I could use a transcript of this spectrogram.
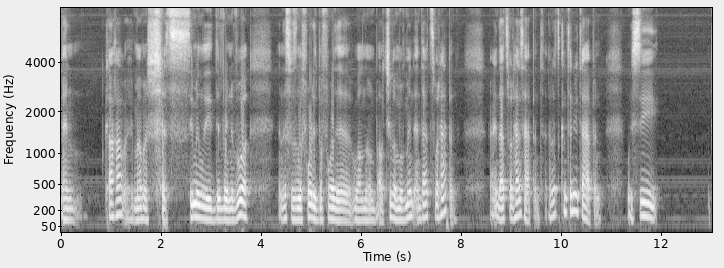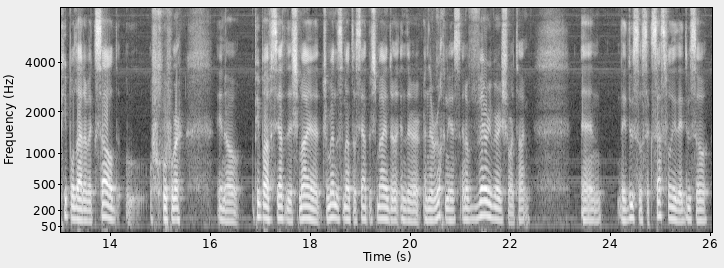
And kacha, seemingly divrei nevuah, and this was in the forties before the well-known Baal movement, and that's what happened. Right? That's what has happened, and it's continued to happen. We see people that have excelled, who were, you know, people have siyat d'shmaya, tremendous amount of siyat d'shmaya in their in their in their ruchnias in a very very short time, and they do so successfully. They do so,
